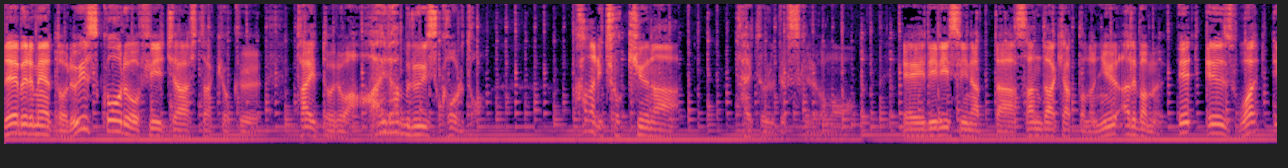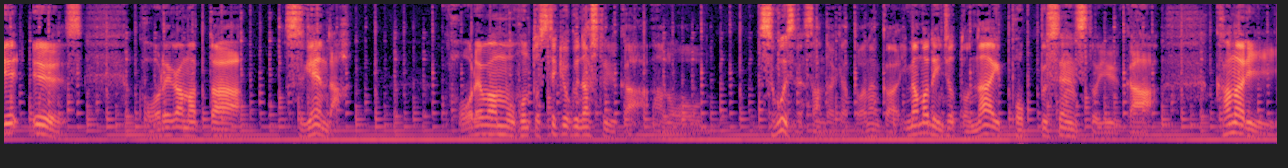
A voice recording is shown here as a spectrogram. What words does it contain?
レーベルメイトルイス・コールをフィーチャーした曲。タイトルは I love ルイス・コールと。かなり直球なタイトルですけれども、えー、リリースになったサンダーキャットのニューアルバム It is what it is これがまたすげえんだ。これはもうほんと捨て曲なしというかあのすごいですねサンダーキャットは。なんか今までにちょっとないポップセンスというかかなり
